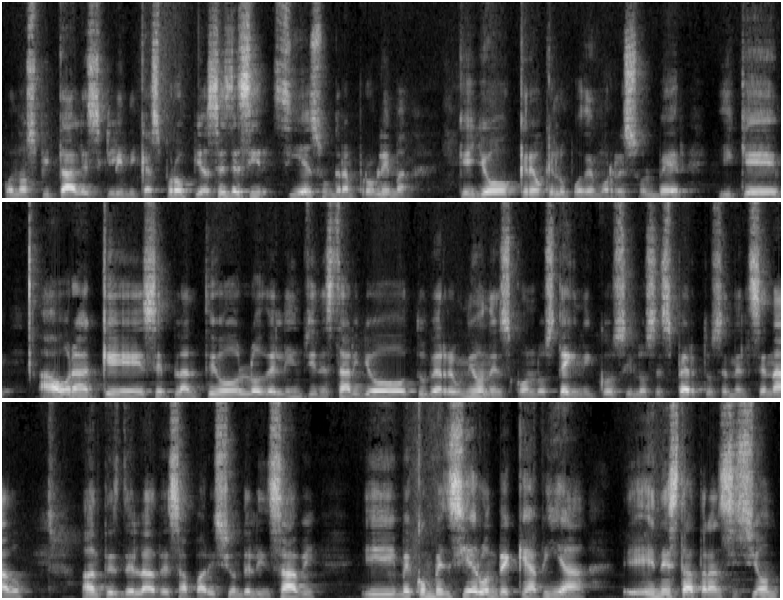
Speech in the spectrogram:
con hospitales clínicas propias. Es decir, sí es un gran problema que yo creo que lo podemos resolver y que ahora que se planteó lo del IMSS Bienestar, yo tuve reuniones con los técnicos y los expertos en el Senado antes de la desaparición del INSABI y me convencieron de que había eh, en esta transición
